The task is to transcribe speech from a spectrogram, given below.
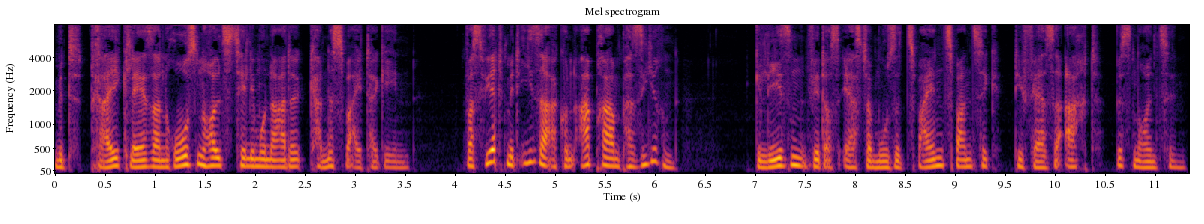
Mit drei Gläsern Rosenholztee-Limonade kann es weitergehen. Was wird mit Isaak und Abraham passieren? Gelesen wird aus 1. Mose 22, die Verse 8 bis 19.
